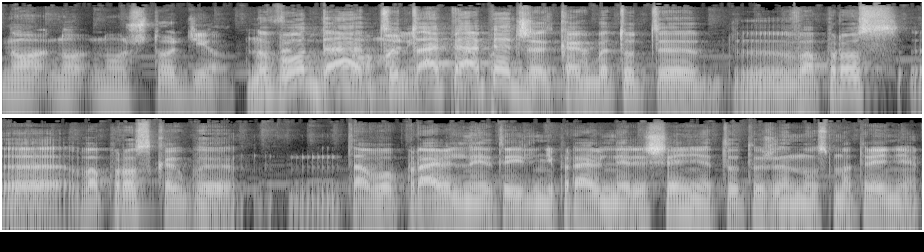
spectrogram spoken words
но, но, но что делать? Ну как вот, да, тут опять, опять же, как бы тут э, вопрос, э, вопрос как бы того, правильное это или неправильное решение, тут уже на усмотрение,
